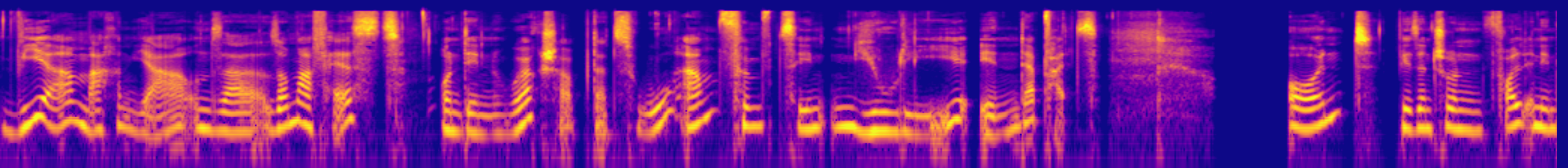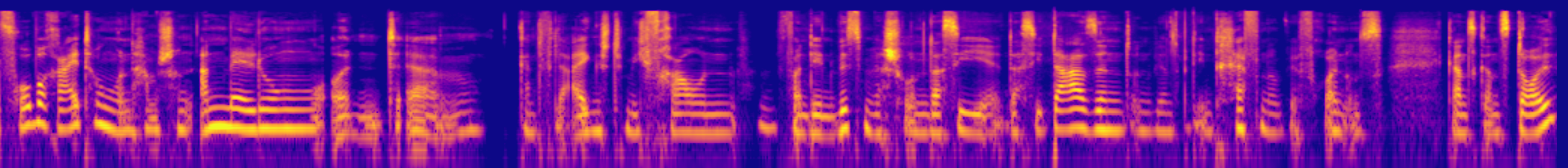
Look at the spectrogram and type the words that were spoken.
Wir machen ja unser Sommerfest und den Workshop dazu am 15. Juli in der Pfalz. Und wir sind schon voll in den Vorbereitungen und haben schon Anmeldungen und ähm, ganz viele eigenstimmig Frauen, von denen wissen wir schon, dass sie, dass sie da sind und wir uns mit ihnen treffen und wir freuen uns ganz, ganz doll.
